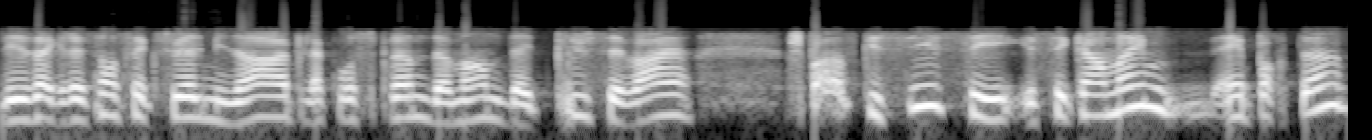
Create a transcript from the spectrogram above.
les agressions sexuelles mineures puis la Cour suprême demande d'être plus sévère je pense qu'ici, c'est, c'est quand même important,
